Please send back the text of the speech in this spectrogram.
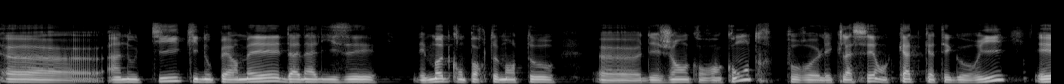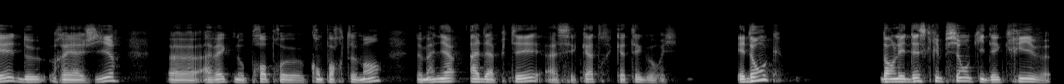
euh, un outil qui nous permet d'analyser les modes comportementaux euh, des gens qu'on rencontre pour les classer en quatre catégories et de réagir avec nos propres comportements de manière adaptée à ces quatre catégories. Et donc, dans les descriptions qui décrivent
